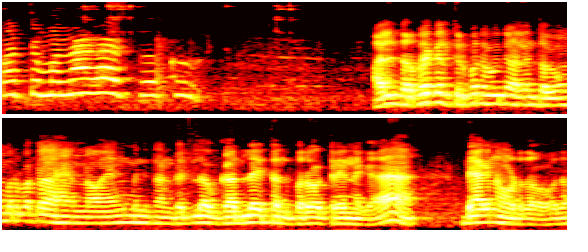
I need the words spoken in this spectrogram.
ಮತ್ತೆ ಮನಾಗ ಹಾಕ್ಬೇಕು. ಅಲ್ಲಿ ತರ್ಬೇಕಲ್ಲಿ ತಿರುಪತಿ ಹೋಗಿ ಅಲ್ಲಿಂದ ತಗೊಂಡ್ಬರ್ಬೇಕಲ್ಲ ನಾವು ಹೆಂಗ್ ಬಂದಿದ್ದು ಹಂಗೆ ಗದ್ಲ ಗದ್ಲ ಐತೆ ಅಂತ ಬರುವಾಗ ಟ್ರೈನಾಗ ಬ್ಯಾಗ್ನ ಹೊಡೆದವ ಹೌದಾ?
